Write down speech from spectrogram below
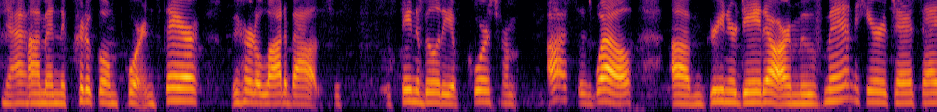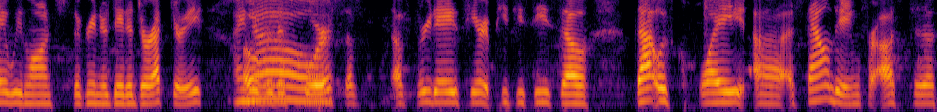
Yes. um, and the critical importance there. We heard a lot about sus- sustainability, of course, from us as well. Um, Greener Data, our movement here at JSA, we launched the Greener Data Directory over this course of, of three days here at PTC. So that was quite uh, astounding for us to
